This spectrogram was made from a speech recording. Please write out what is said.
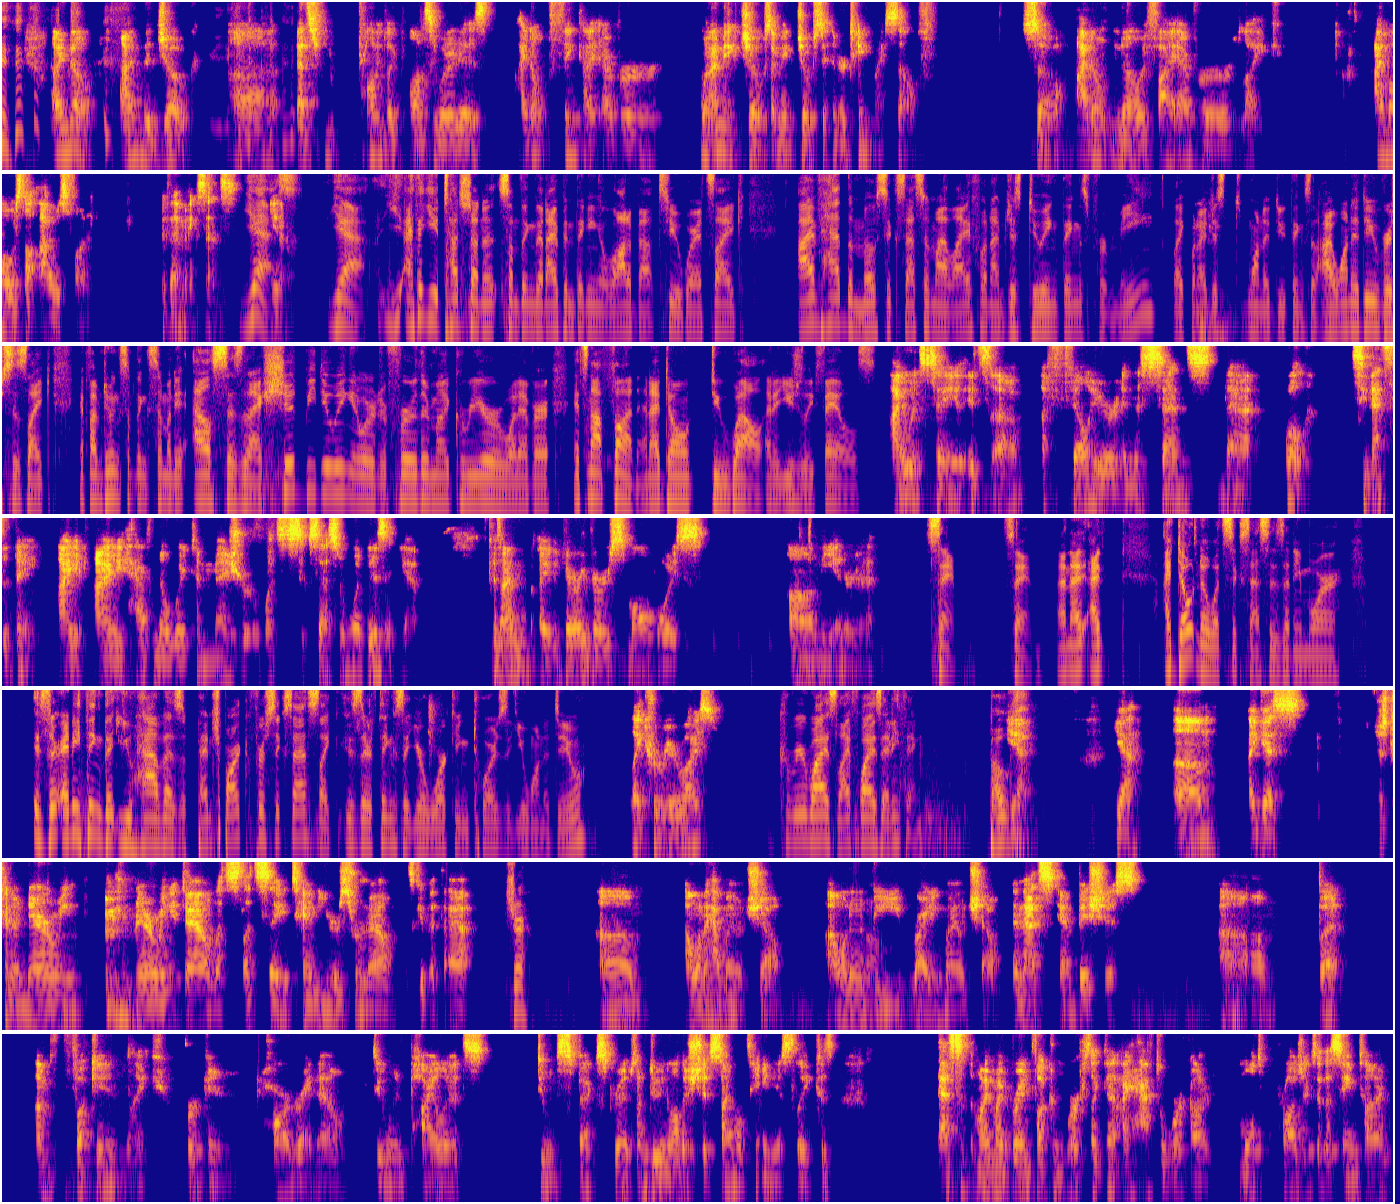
I know I'm the joke. Uh, that's probably like honestly what it is. I don't think I ever, when I make jokes, I make jokes to entertain myself. So I don't know if I ever like, I've always thought I was funny, if that makes sense. Yes. You know. Yeah. I think you touched on something that I've been thinking a lot about too, where it's like I've had the most success in my life when I'm just doing things for me, like when I just mm-hmm. want to do things that I want to do versus like if I'm doing something somebody else says that I should be doing in order to further my career or whatever, it's not fun and I don't do well and it usually fails. I would say it's a, a failure in the sense that, well, see, that's the thing. I, I have no way to measure what's a success and what isn't yet because I'm a very, very small voice on the internet. Same. Same. And I, I I don't know what success is anymore. Is there anything that you have as a benchmark for success? Like is there things that you're working towards that you want to do? Like career wise? Career wise, life wise, anything. Both. Yeah. Yeah. Um, I guess just kind of narrowing narrowing it down. Let's let's say 10 years from now. Let's give it that. Sure. Um, I want to have my own show. I want to Oh. be writing my own show. And that's ambitious. Um, but I'm fucking like working hard right now, doing pilots, doing spec scripts. I'm doing all this shit simultaneously because that's my, my brain fucking works like that. I have to work on multiple projects at the same time.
